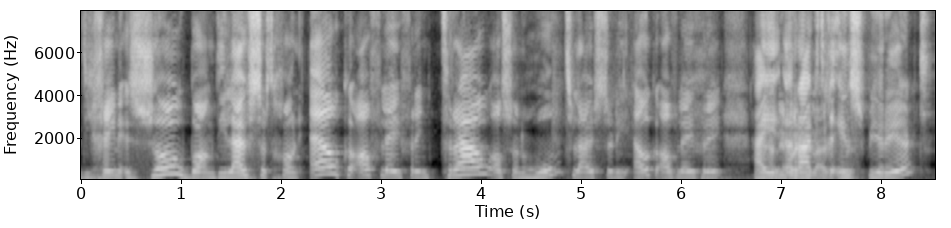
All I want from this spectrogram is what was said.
Diegene is zo bang. Die luistert gewoon elke aflevering trouw als een hond. Luistert hij elke aflevering. Hij raakt geïnspireerd.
